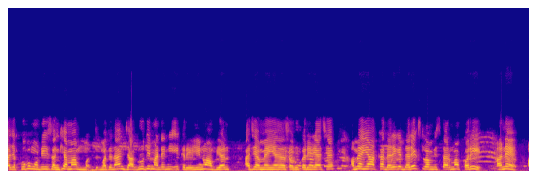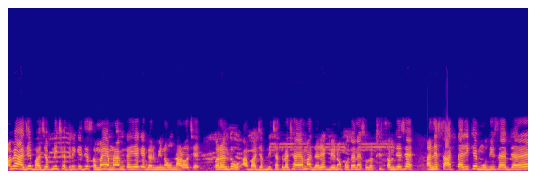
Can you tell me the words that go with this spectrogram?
આજે ખૂબ મોટી સંખ્યામાં મતદાન જાગૃતિ માટેની એક રેલીનું અભિયાન આજે અમે અહીંયા શરૂ કરી રહ્યા છે અમે અહીંયા આખા દરેકે દરેક સ્લમ વિસ્તારમાં ફરી અને અમે આજે ભાજપની છત્રી કે જે સમય હમણાં એમ કહીએ કે ગરમીનો ઉનાળો છે, પરંતુ આ ભાજપની છત્રછાયામાં દરેક બહેનો પોતાને સુરક્ષિત સમજે છે. અને સાત તારીખે મોદી સાહેબ જ્યારે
